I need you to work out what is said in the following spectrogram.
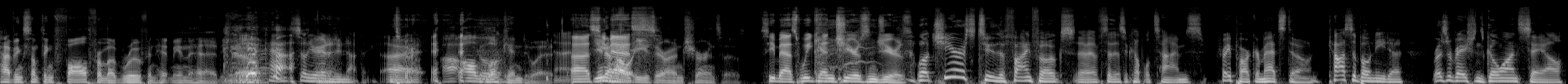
having something fall from a roof and hit me in the head. You know, Okay. So you're gonna do nothing. All right. I- I'll look into it. Uh, you know how easy our insurance is. Sebas weekend cheers and jeers. Well, cheers to the fine folks. Uh, I've said this a couple times. Trey Parker, Matt Stone, Casa Bonita. Reservations go on sale.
